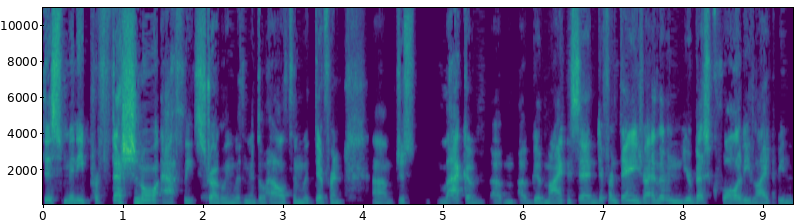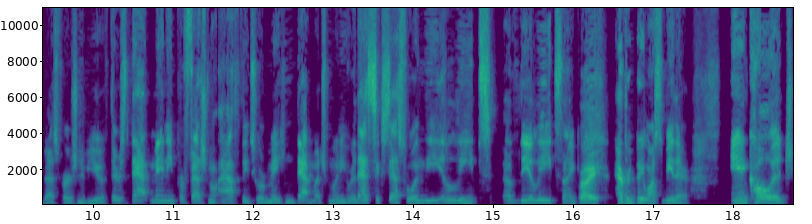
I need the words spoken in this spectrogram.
this many professional athletes struggling with mental health and with different, um, just lack of a good mindset and different things, right? Living your best quality life, being the best version of you. If there's that many professional athletes who are making that much money, who are that successful in the elite of the elites, like right. everybody wants to be there, and college,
